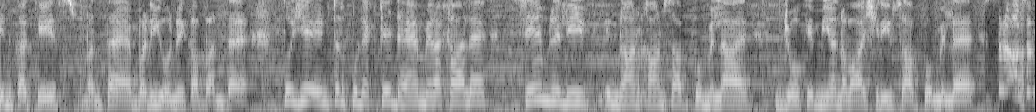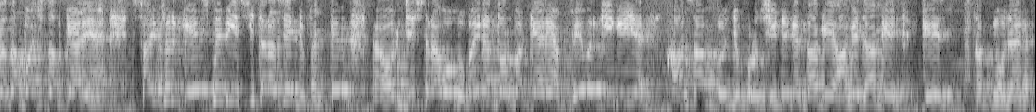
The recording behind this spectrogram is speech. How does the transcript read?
इनका केस बनता है, बरी होने का बनता है। तो ये इंटरकनेक्टेड है, मेरा ख्याल है सेम रिलीफ इमरान खान साहब को मिला है, जो कि मियाँ नवाज़ शरीफ साहब को मिला है। कह रहे हैं, साइफर केस में भी इसी तरह से डिफेक्टिव और जिस तरह वो मुबैना तौर पर कह रहे हैं फेवर की गई है, खान साहब को जो प्रोसीडिंग है ताकि आगे जाके केस खत्म हो जाए,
